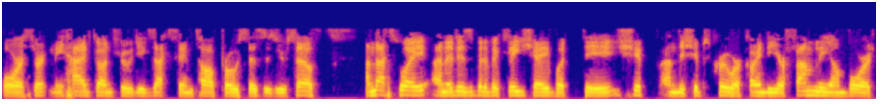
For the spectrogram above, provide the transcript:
or certainly had gone through the exact same thought process as yourself. And that's why, and it is a bit of a cliche, but the ship and the ship's crew are kind of your family on board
